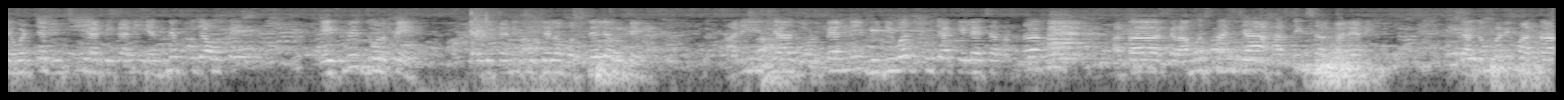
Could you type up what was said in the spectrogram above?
शेवटच्या दिवशी या ठिकाणी यज्ञपूजा होते. एकवीस जोडपे या ठिकाणी पूजेला बसलेले होते. आणि त्या जोडप्यांनी विधिवत पूजा केल्याच्यानंतर आता ग्रामस्थांच्या हार्दिक सहकार्याने शाकंभरी माता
